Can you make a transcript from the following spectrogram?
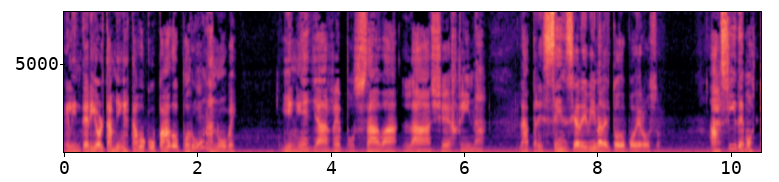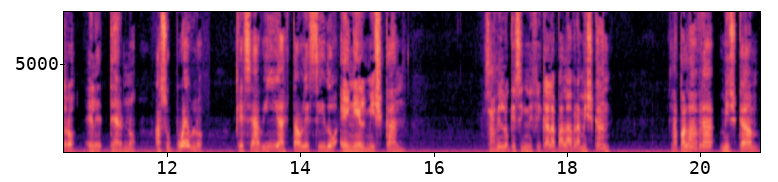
El interior también estaba ocupado por una nube y en ella reposaba la Shekhinah, la presencia divina del Todopoderoso. Así demostró el Eterno a su pueblo que se había establecido en el Mishkan. ¿Saben lo que significa la palabra Mishkan? La palabra Mishkan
